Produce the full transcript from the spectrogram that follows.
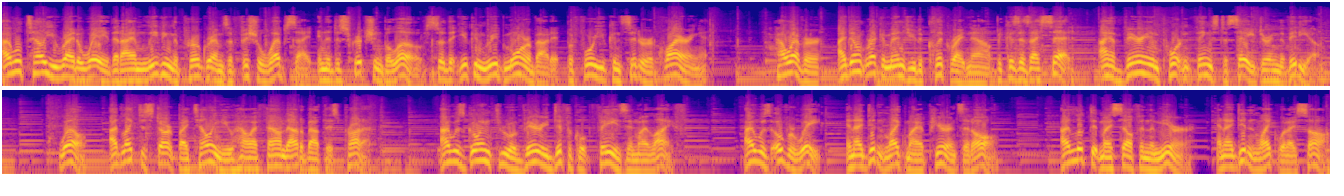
I will tell you right away that I am leaving the program's official website in the description below so that you can read more about it before you consider acquiring it. However, I don't recommend you to click right now because as I said, I have very important things to say during the video. Well, I'd like to start by telling you how I found out about this product. I was going through a very difficult phase in my life. I was overweight, and I didn't like my appearance at all. I looked at myself in the mirror, and I didn't like what I saw.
